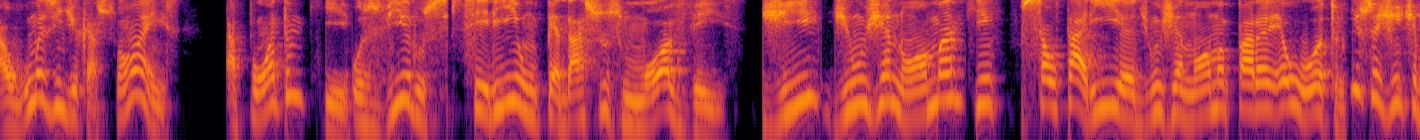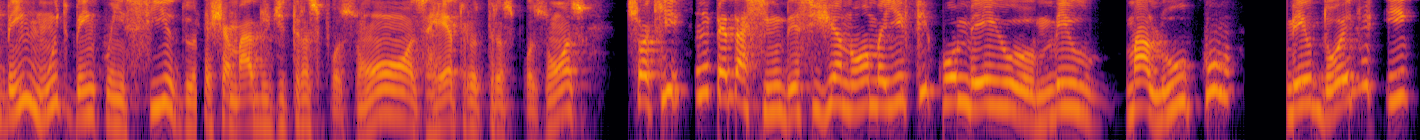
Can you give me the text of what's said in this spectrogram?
algumas indicações apontam que os vírus seriam pedaços móveis de, de um genoma que saltaria de um genoma para o outro. Isso a gente é bem, muito bem conhecido, é chamado de transposons, retrotransposons, só que um pedacinho desse genoma aí ficou meio, meio maluco, meio doido e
